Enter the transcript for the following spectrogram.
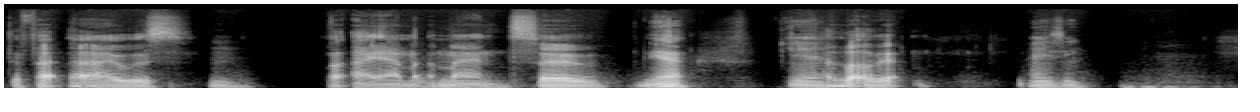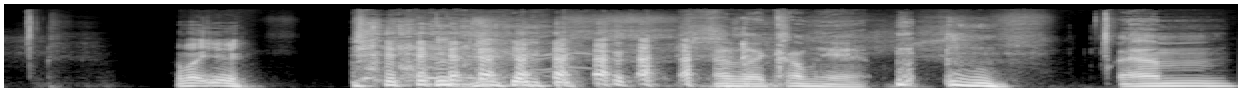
the fact that I was, Mm. that I am a man. So yeah, Yeah, a lot of it. amazing. How about you? How did I come here? um,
